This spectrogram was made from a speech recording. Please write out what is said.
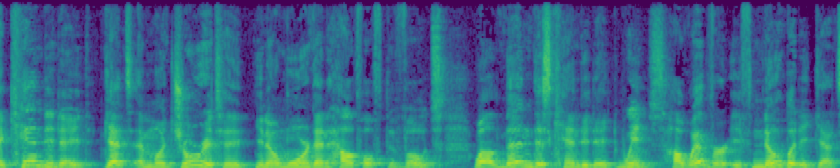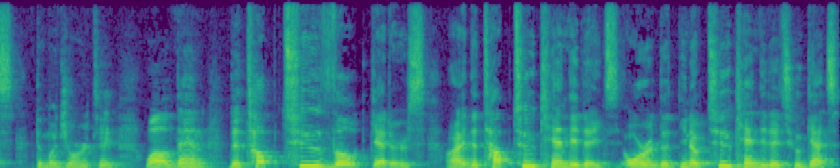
a candidate gets a majority, you know, more than half of the votes, well, then this candidate wins. However, if nobody gets the majority, well, then the top two vote getters, all right, the top two candidates, or the you know two candidates who gets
